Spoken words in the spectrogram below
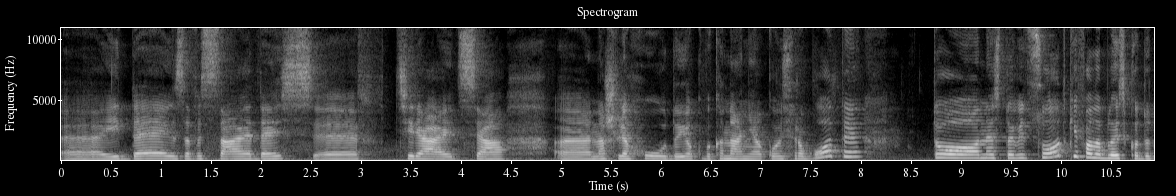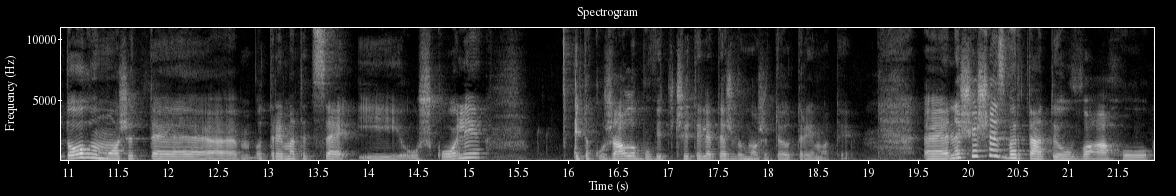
е, йде, зависає десь, е, тіряється е, на шляху до виконання якоїсь роботи то не 100%, але близько до того можете е, отримати це і у школі. І таку жалобу від вчителя теж ви можете отримати. Е, На що ще звертати увагу?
